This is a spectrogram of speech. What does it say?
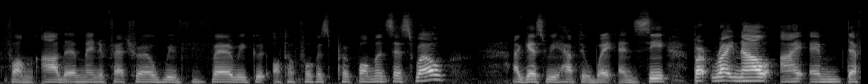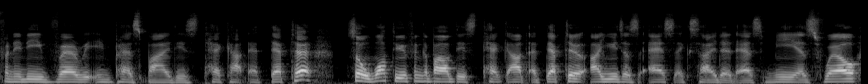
from other manufacturer with very good autofocus performance as well? I guess we have to wait and see. But right now, I am definitely very impressed by this TechArt adapter. So what do you think about this TechArt adapter? Are you just as excited as me as well?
